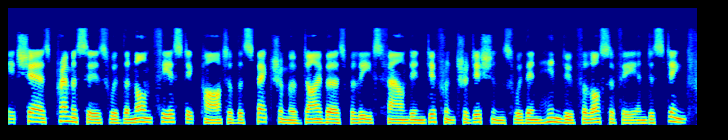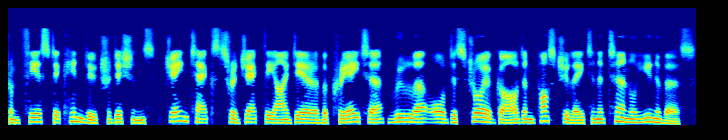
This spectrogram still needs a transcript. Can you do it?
It shares premises with the non-theistic part of the spectrum of diverse beliefs found in different traditions within Hindu philosophy and distinct from theistic Hindu traditions. Jain texts reject the idea of a creator, ruler or destroyer god and postulate an eternal universe.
